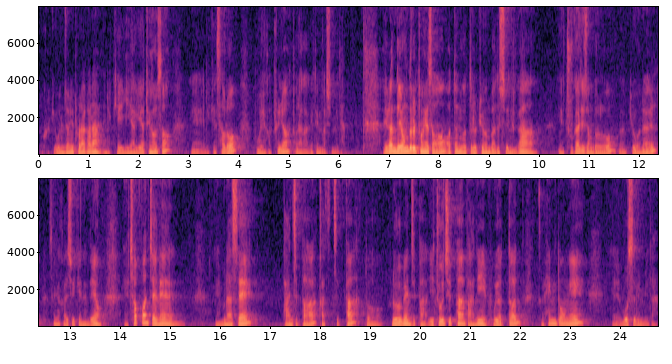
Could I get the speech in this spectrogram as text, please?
또 그렇게 온전히 돌아가라 이렇게 이야기가 되어서 예, 이렇게 서로 오해가 풀려 돌아가게 된 것입니다. 이런 내용들을 통해서 어떤 것들을 교훈받을 수 있는가 예, 두 가지 정도로 교훈을 생각할 수 있겠는데요. 예, 첫 번째는 문하세 반지파, 갓지파, 또 르우벤 지파 이 두 지파 반이 보였던 그 행동의 예, 모습입니다.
